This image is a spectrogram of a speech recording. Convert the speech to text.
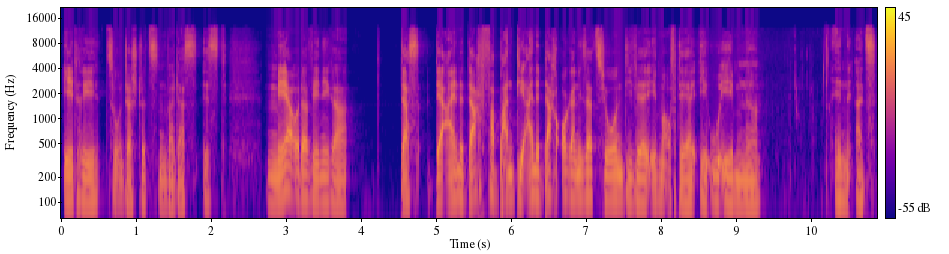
EDRI zu unterstützen, weil das ist mehr oder weniger das, der eine Dachverband, die eine Dachorganisation, die wir eben auf der EU-Ebene in, als,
